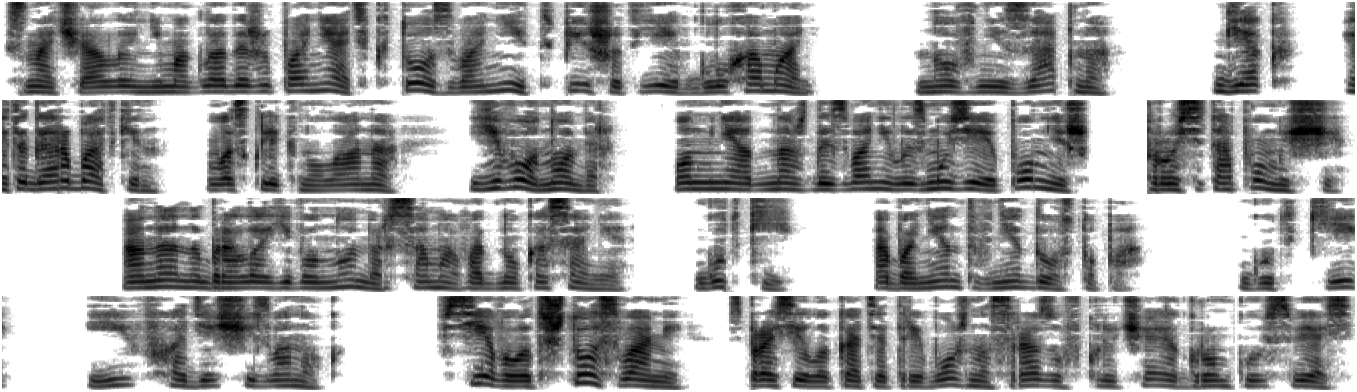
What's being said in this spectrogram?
Сначала не могла даже понять, кто звонит, пишет ей в глухомань. Но внезапно... «Гек, это Горбаткин», — воскликнула она. «Его номер. Он мне однажды звонил из музея, помнишь? Просит о помощи». Она набрала его номер сама в одно касание. Гудки. Абонент вне доступа. Гудки и входящий звонок. «Всеволод, что с вами?» — спросила Катя тревожно, сразу включая громкую связь.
